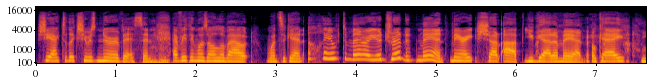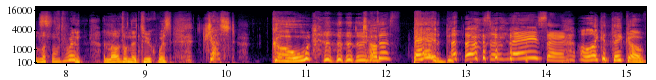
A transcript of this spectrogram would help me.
she acted like she was nervous, and Mm-hmm. everything was all about once again, oh, I have to marry a dreaded man. Mary, shut up. You got a man, okay? I loved when I loved when the Duke was just go to bed. That's amazing. all I could think of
